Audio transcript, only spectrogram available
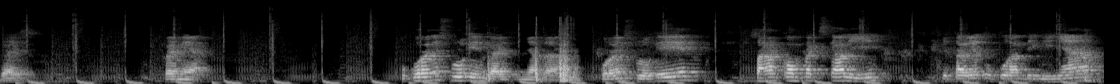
guys. Keren ya. Ukurannya 10 in, guys, ternyata. Ukurannya 10 in, sangat kompleks sekali. Kita lihat ukuran tingginya.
